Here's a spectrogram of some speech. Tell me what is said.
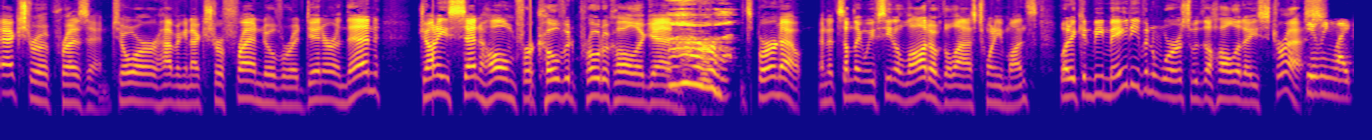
extra present or having an extra friend over at dinner, and then Johnny's sent home for COVID protocol again. it's burnout, and it's something we've seen a lot of the last 20 months, but it can be made even worse with the holiday stress. feeling like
